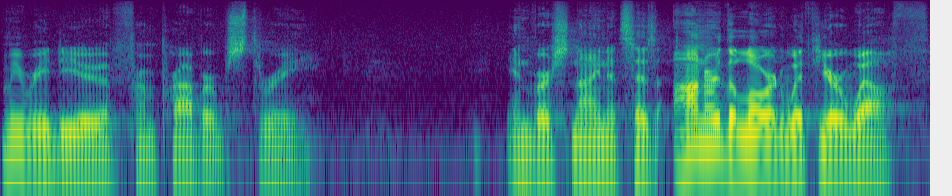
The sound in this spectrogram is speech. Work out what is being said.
Let me read to you from Proverbs 3. In verse 9, it says, Honor the Lord with your wealth.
